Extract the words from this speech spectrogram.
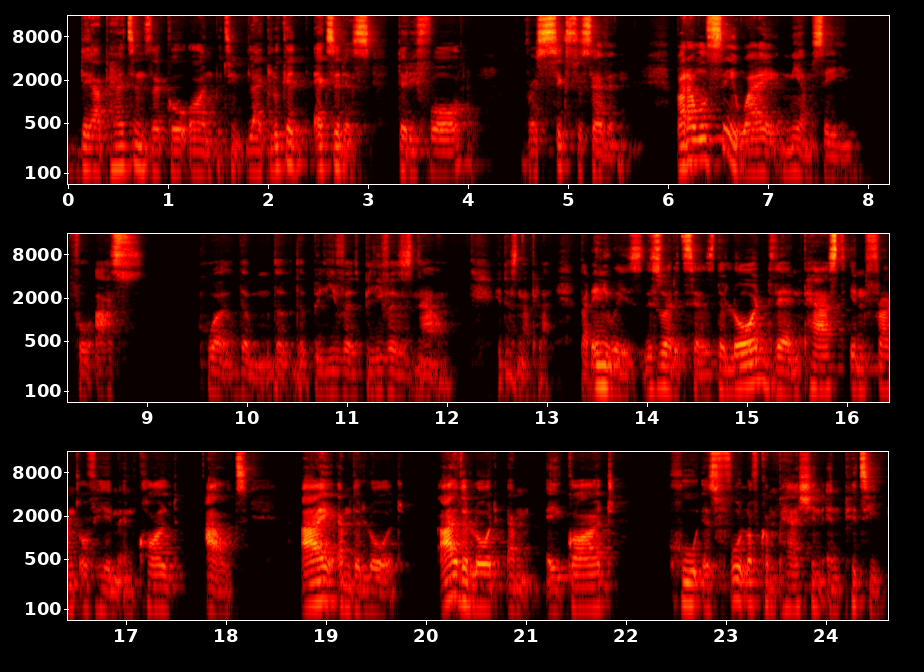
there are patterns that go on between. Like look at Exodus 34, verse six to seven. But I will say why me I'm saying for us who are the, the, the believers believers now it doesn't apply. But anyways this is what it says. The lord then passed in front of him and called out i am the lord. I the lord am a god who is full of compassion and pity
